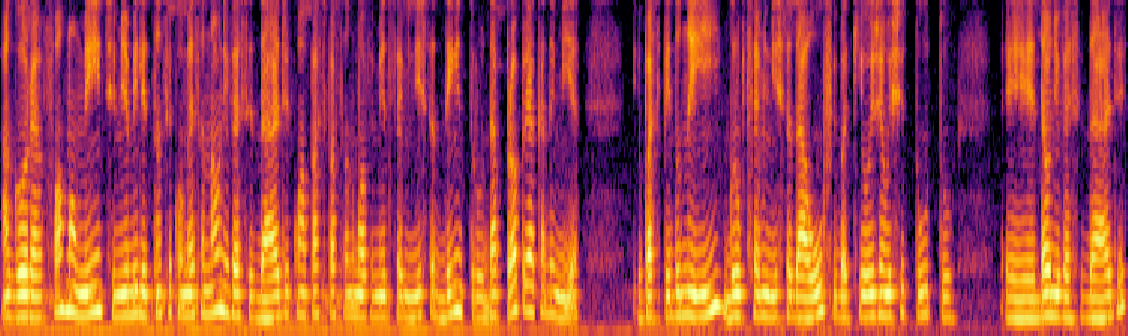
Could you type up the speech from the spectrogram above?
Agora, formalmente, minha militância começa na universidade com a participação no movimento feminista dentro da própria academia. Eu participei do NEIM, grupo feminista da UFBA, que hoje é um instituto é, da universidade,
